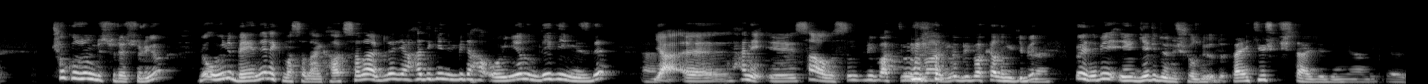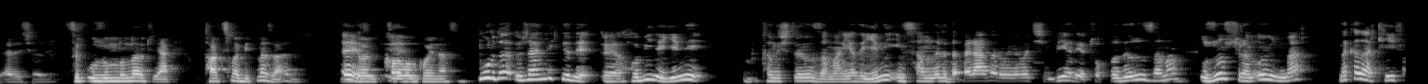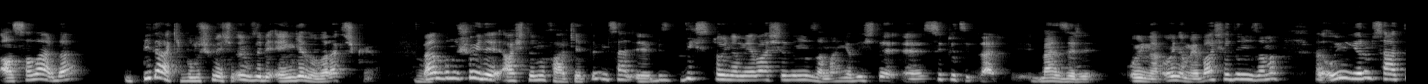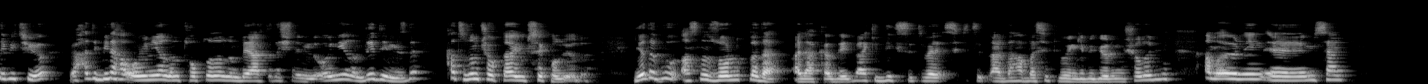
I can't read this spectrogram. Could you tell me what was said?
çok uzun bir süre sürüyor. Ve oyunu beğenerek masadan kalksalar bile ya hadi gelin bir daha oynayalım dediğimizde Evet. ya e, hani e, sağ olasın bir vaktiniz var mı bir bakalım gibi Evet. böyle bir e, geri dönüş oluyordu. Ben 2-3 kişi tercih ediyorum yani. Öyle şeyleri. Sırf uzunluğundan ötürü. Yani tartışma bitmez abi. Evet, Böyle kalabalık oynarsın. Burada özellikle de e, hobiyle yeni tanıştığınız zaman ya da yeni insanları da beraber oynamak için bir araya topladığınız zaman uzun süren oyunlar ne kadar keyif alsalar da bir dahaki buluşma için önünüze bir engel olarak çıkıyor. Hı. Ben bunu şöyle açtığımı fark ettim. Misal e, biz Dixit oynamaya başladığımız zaman ya da işte e, Secret Hitler benzeri oyunlar oynamaya başladığımız zaman hani oyun yarım saatte bitiyor ve hadi bir daha oynayalım, toplanalım bir arkadaşın evinde oynayalım dediğimizde katılım çok daha yüksek oluyordu. Ya da bu aslında zorlukla da alakalı değil. Belki Dixit ve Scripted'ler daha basit bir oyun gibi görünmüş olabilir. Ama örneğin e, misal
